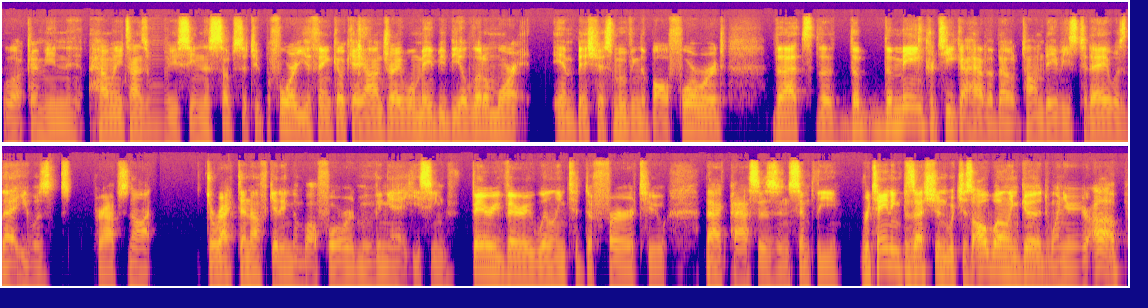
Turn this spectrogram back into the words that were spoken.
look, I mean, how many times have we seen this substitute before? You think, okay, Andre will maybe be a little more ambitious moving the ball forward. That's the the the main critique I have about Tom Davies today was that he was perhaps not direct enough getting the ball forward, moving it. He seemed very, very willing to defer to back passes and simply retaining possession, which is all well and good when you're up.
